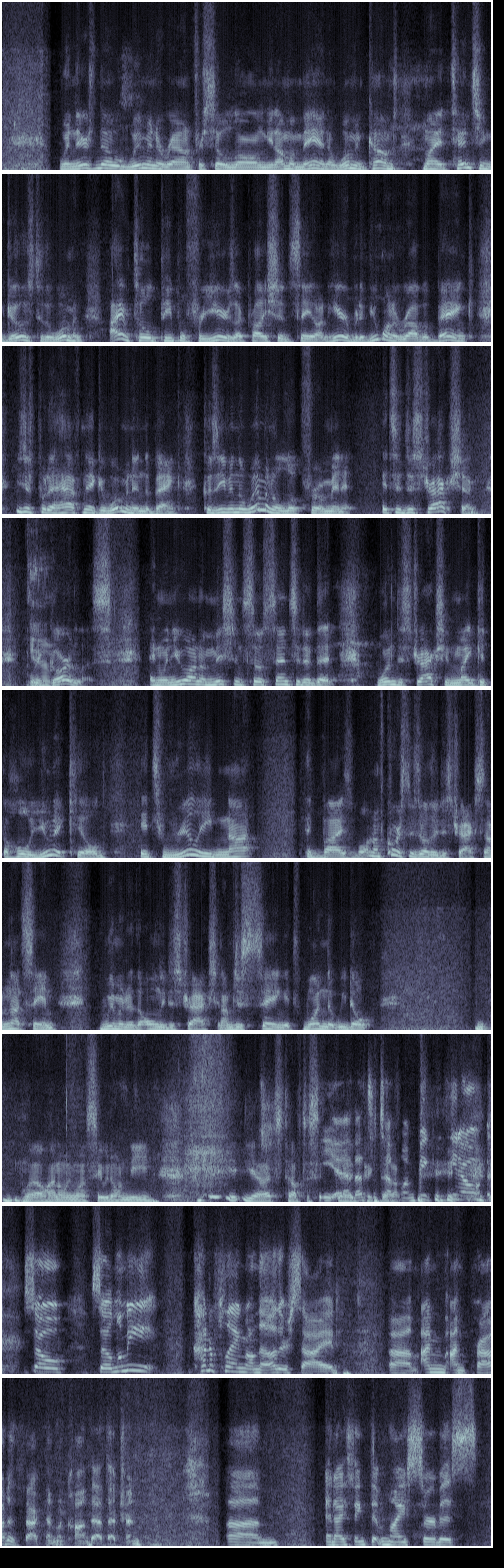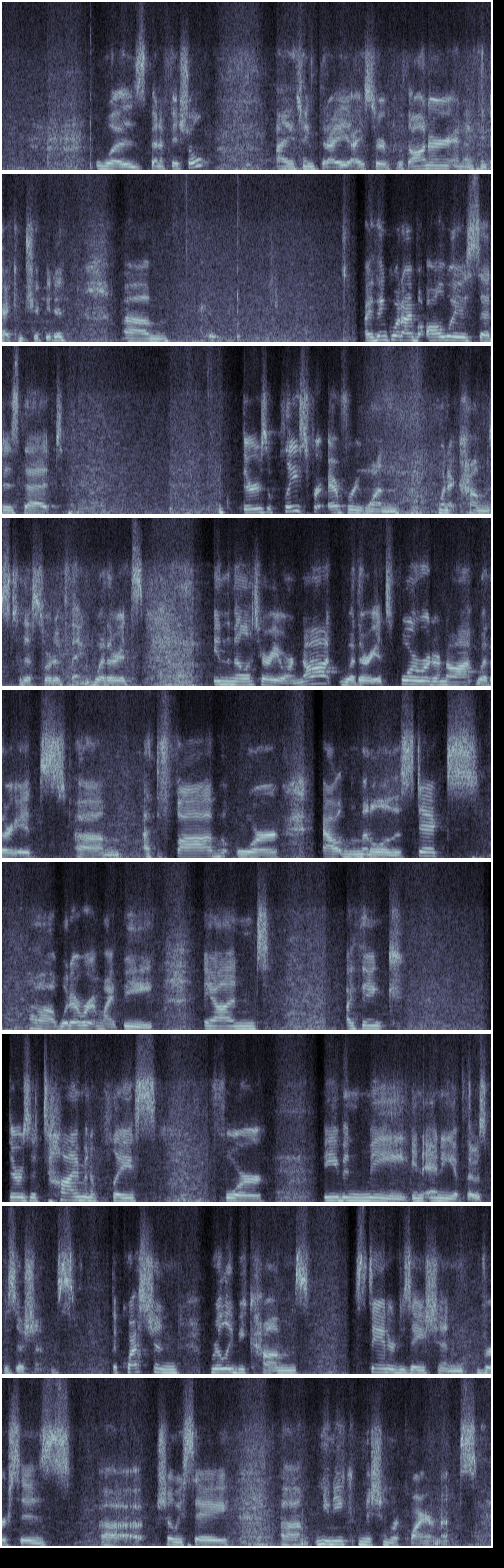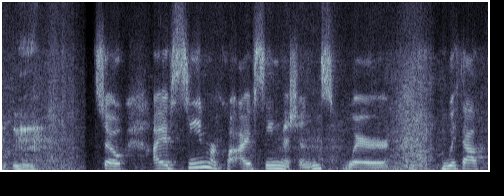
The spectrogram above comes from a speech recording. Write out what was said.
When there's no women around for so long, you know, I'm a man, a woman comes, my attention goes to the woman. I have told people for years, I probably shouldn't say it on here, but if you want to rob a bank, you just put a half naked woman in the bank because even the women will look for a minute. It's a distraction, Yeah. regardless. And when you're on a mission so sensitive that one distraction might get the whole unit killed, it's really not advisable. And of course, there's other distractions. I'm not saying women are the only distraction. I'm just saying it's one that we don't. Well, I don't even want to say we don't need. Yeah, that's tough to say. yeah that's a tough up. one you know so so let me kind of playing on the other side um, i'm i'm proud of the fact that i'm a combat veteran um, and i think that my service was beneficial i think that i, I served with honor and i think i contributed um, i think what i've always said is that there's a place for everyone when it comes to this sort of thing, whether it's in the military or not, whether it's forward or not, whether it's um, at the fob or out in the middle of the sticks, uh, whatever it might be. And I think there's a time and a place for even me in any of those positions. The question really becomes standardization versus, uh, shall we say, um, unique mission requirements. So I have seen requ- I've seen missions where without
